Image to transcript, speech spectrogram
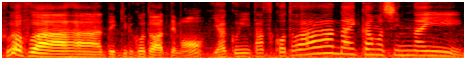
ふわふわできることはあっても役に立つことはないかもしんない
